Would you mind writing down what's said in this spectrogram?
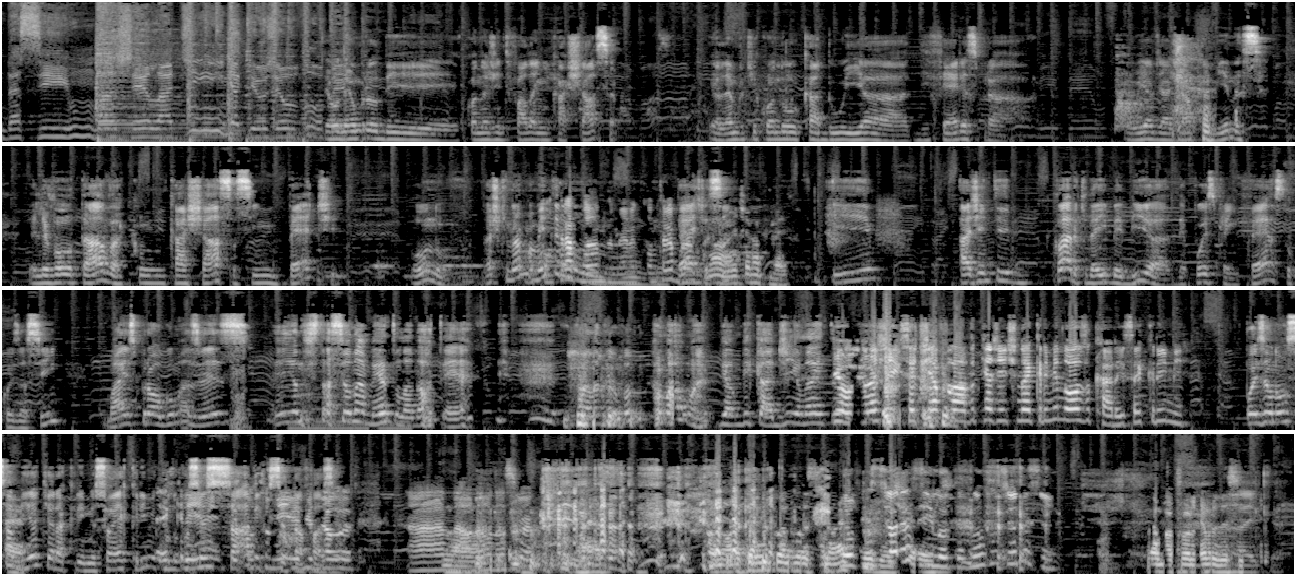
Desce uma geladinha que hoje eu vou. Eu lembro de quando a gente fala em cachaça, eu lembro que quando o Cadu ia de férias pra. Eu ia viajar pra Minas, ele voltava com cachaça assim em pet. Ou no. Acho que normalmente era Contrabando, no, né? No no contrabando. pet, assim. Normalmente é na praia. E a gente, claro que daí bebia depois pra ir em festa ou coisa assim, mas por algumas vezes ia no estacionamento lá da UTF e falava, vamos tomar uma, uma bicadinha lá então. Eu, eu achei que você tinha falado que a gente não é criminoso, cara. Isso é crime. Pois eu não sabia que era crime, só é crime É quando crime. você sabe o que você tá fazendo. Ah, não, não, não, senhor. Não é crime quando você não é Não é funciona assim. Lucas. Não funciona assim. Não, mas eu lembro desse. Ai, cara.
